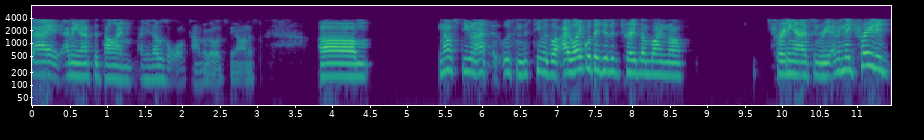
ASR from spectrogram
I. I mean, at the time, I mean, that was a long time ago. Let's be honest. Um, no, Steven. I, listen, this team is. I like what they did at the trade deadline, though. Trading Addison Reed. I mean, they traded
